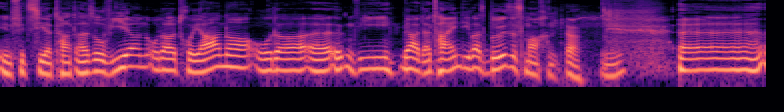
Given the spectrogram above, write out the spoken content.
infiziert hat. Also Viren oder Trojaner oder äh, irgendwie ja, Dateien, die was Böses machen. Ja. Mhm. Äh,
